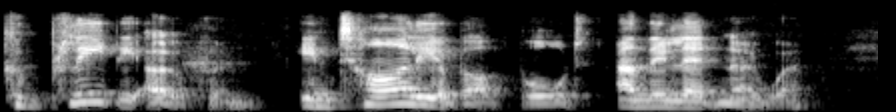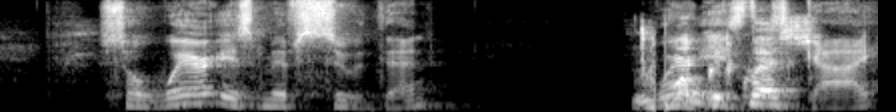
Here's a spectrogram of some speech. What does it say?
completely open, entirely above board, and they led nowhere. So where is Mifsud then? Where well, is question. this guy?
